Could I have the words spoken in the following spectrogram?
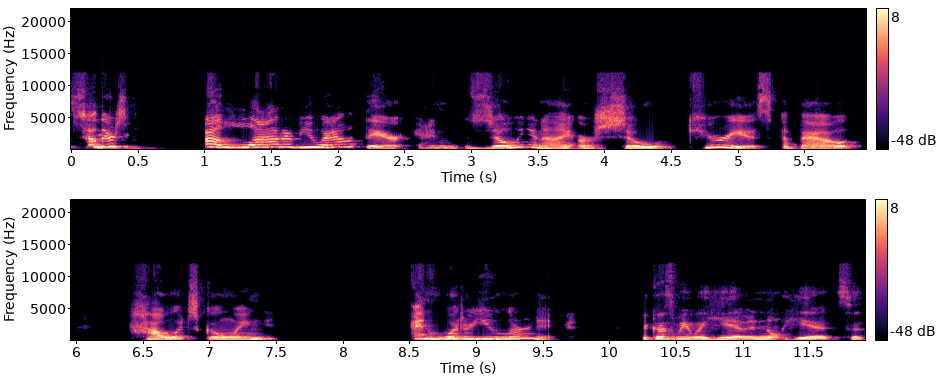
So there's a lot of you out there. And Zoe and I are so curious about how it's going and what are you learning? Because we were here and not here to,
